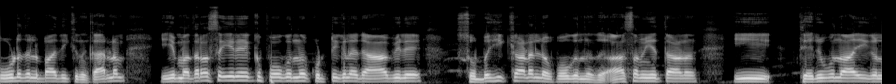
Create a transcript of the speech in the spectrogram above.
കൂടുതൽ ബാധിക്കുന്നത്. കാരണം ഈ മദ്രസയിലേക്ക് പോകുന്ന കുട്ടികളെ രാവിലെ സുബഹിക്കാണല്ലോ പോകുന്നത്. ആ സമയത്താണ് ഈ തെരുവ് നായികൾ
